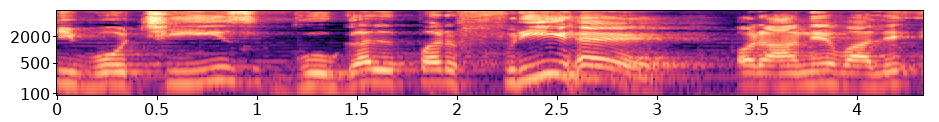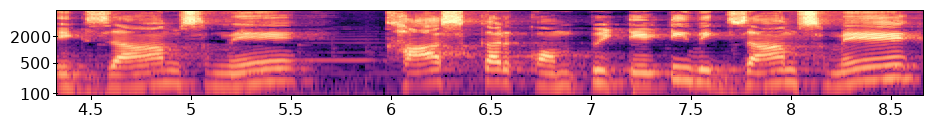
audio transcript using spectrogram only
कि वो चीज़ गूगल पर फ्री है और आने वाले एग्ज़ाम्स में, खासकर कॉम्पिटेटिव एग्ज़ाम्स में,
